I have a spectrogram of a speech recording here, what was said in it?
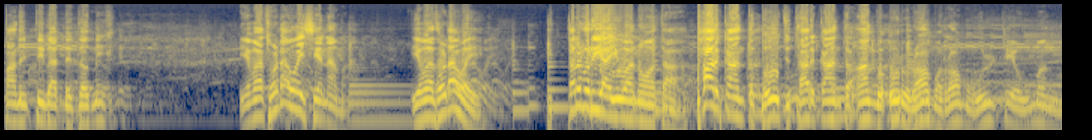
પાણી પીવા દે તો નહીં. એવા થોડા હોય સેનામાં. એવા થોડા હોય. તરવરિયા યુવાનો હતા. થારકાંત ભુજ, થારકાંત અંગ ઉર, રામ રામ, ઉલટે ઉમંગ.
